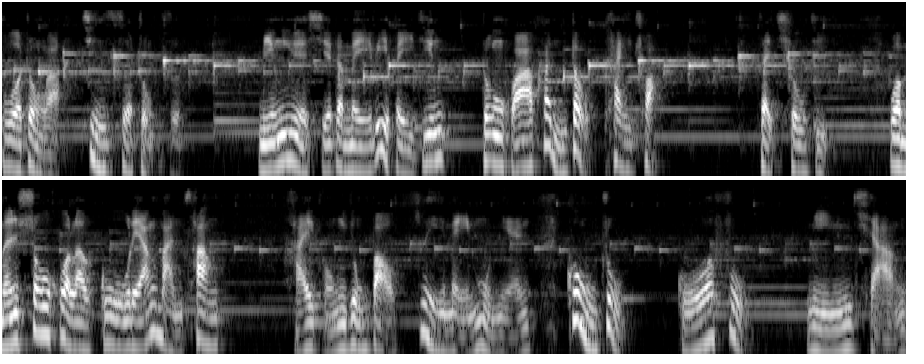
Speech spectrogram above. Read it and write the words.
播种了金色种子，明月携着美丽北京，中华奋斗开创；在秋季，我们收获了谷粮满仓，孩童拥抱最美暮年，共祝国富民强。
